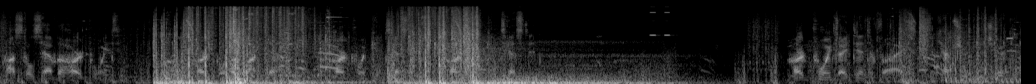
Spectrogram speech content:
Hostiles have the hardpoint. Hardpoint locked down. Hardpoint contested. Hardpoint contested. Hardpoint identified. Capture the objective.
